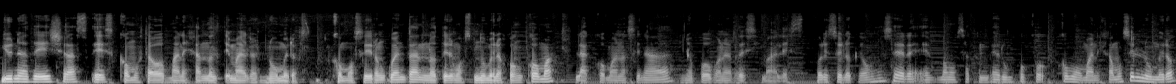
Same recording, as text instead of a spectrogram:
y una de ellas es cómo estamos manejando el tema de los números. Como se dieron cuenta no tenemos números con coma, la coma no hace nada y no puedo poner decimales. Por eso lo que vamos a hacer es vamos a cambiar un poco cómo manejamos el número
